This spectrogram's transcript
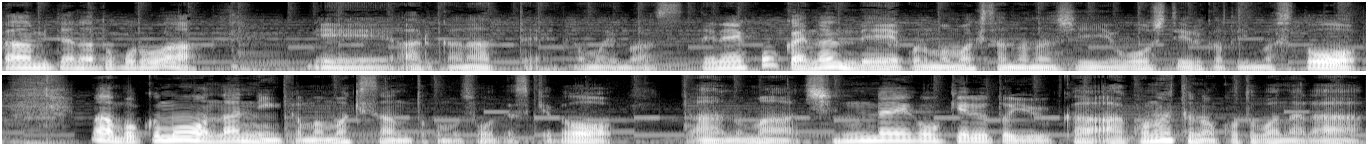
たみたいなところは、えー、あるかなって思います。でね、今回なんでこのママキさんの話をしているかと言いますと、まあ僕も何人かママキさんとかもそうですけど、あのまあ信頼がおけるというか、あ、この人の言葉なら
